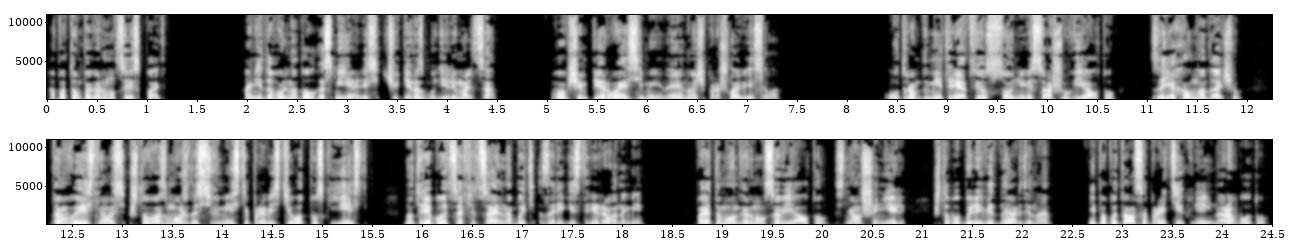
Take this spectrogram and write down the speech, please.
а потом повернуться и спать. Они довольно долго смеялись, чуть не разбудили мальца. В общем, первая семейная ночь прошла весело. Утром Дмитрий отвез Соню и Сашу в Ялту, заехал на дачу. Там выяснилось, что возможность вместе провести отпуск есть, но требуется официально быть зарегистрированными. Поэтому он вернулся в Ялту, снял шинель, чтобы были видны ордена, и попытался пройти к ней на работу.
